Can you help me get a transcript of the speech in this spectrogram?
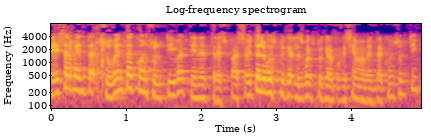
esa venta, su venta consultiva tiene tres fases. Ahorita les voy, a explicar, les voy a explicar por qué se llama venta consultiva.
